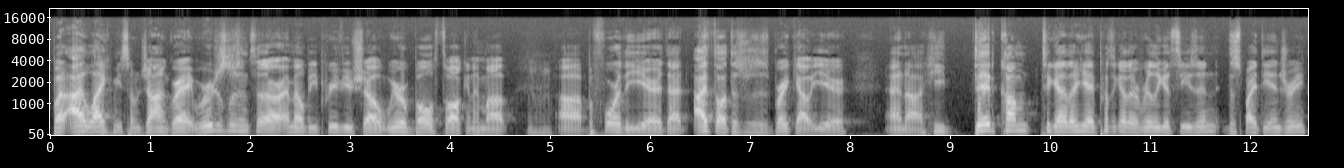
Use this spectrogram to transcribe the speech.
But I like me some Jon Gray. We were just listening to our MLB preview show. We were both talking him up uh, before the year that I thought this was his breakout year, and uh, he did come together. He had put together a really good season despite the injury,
